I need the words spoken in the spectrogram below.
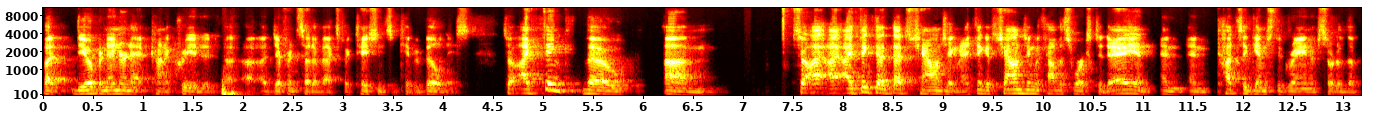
but the open internet kind of created a, a different set of expectations and capabilities. So I think, though, um, so I, I, think that that's challenging. And I think it's challenging with how this works today and, and, and cuts against the grain of sort of the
